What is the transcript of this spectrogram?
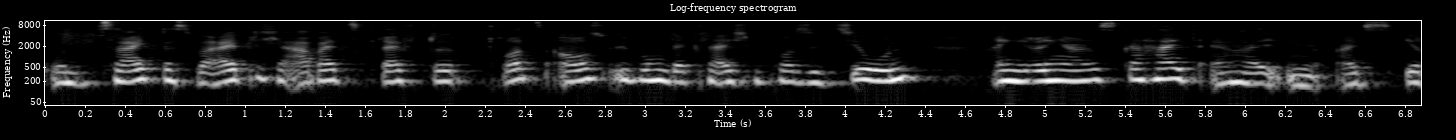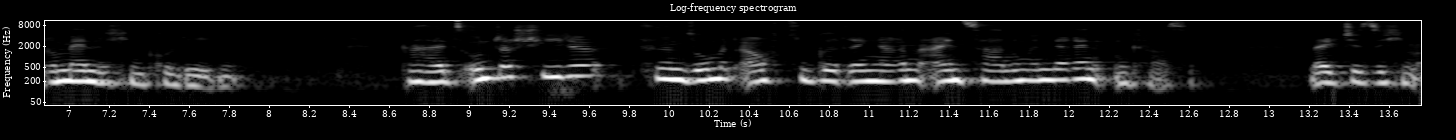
und zeigt, dass weibliche Arbeitskräfte trotz Ausübung der gleichen Position ein geringeres Gehalt erhalten als ihre männlichen Kollegen. Gehaltsunterschiede führen somit auch zu geringeren Einzahlungen in der Rentenkasse, welche sich im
